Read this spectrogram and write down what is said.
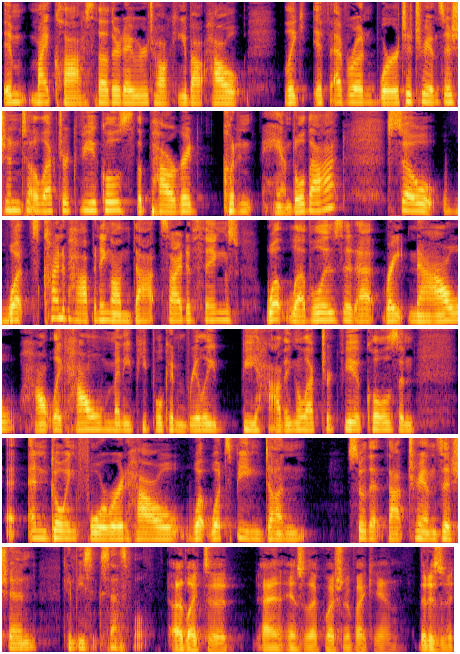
In my class the other day, we were talking about how, like, if everyone were to transition to electric vehicles, the power grid couldn't handle that. So what's kind of happening on that side of things? What level is it at right now? How, like, how many people can really be having electric vehicles and, and going forward, how, what, what's being done so that that transition can be successful? I'd like to answer that question if I can. That is an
